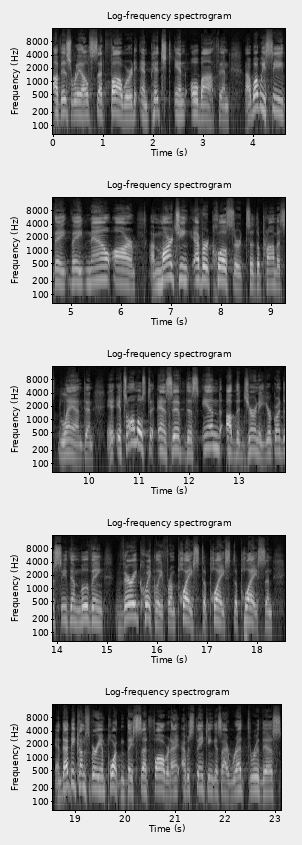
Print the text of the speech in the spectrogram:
of Israel set forward and pitched in Oboth. And uh, what we see, they, they now are uh, marching ever closer to the promised land. And it, it's almost as if this end of the journey, you're going to see them moving very quickly from place to place to place. And, and that becomes very important. They set forward. I, I was thinking as I read through this,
